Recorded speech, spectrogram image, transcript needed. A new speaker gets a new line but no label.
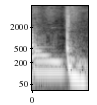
off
